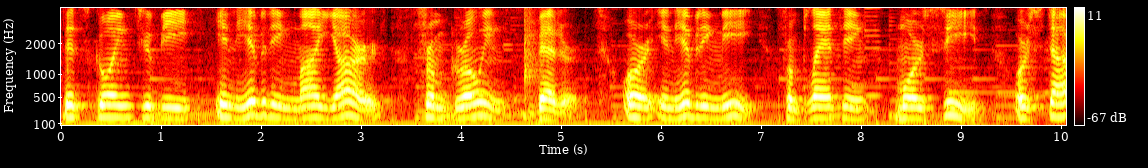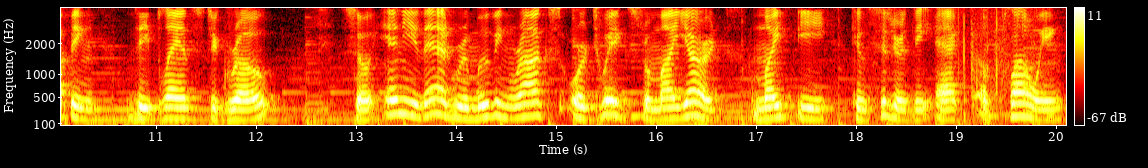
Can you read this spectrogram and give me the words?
that's going to be inhibiting my yard from growing better, or inhibiting me from planting more seed, or stopping the plants to grow. So, any of that, removing rocks or twigs from my yard, might be considered the act of plowing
